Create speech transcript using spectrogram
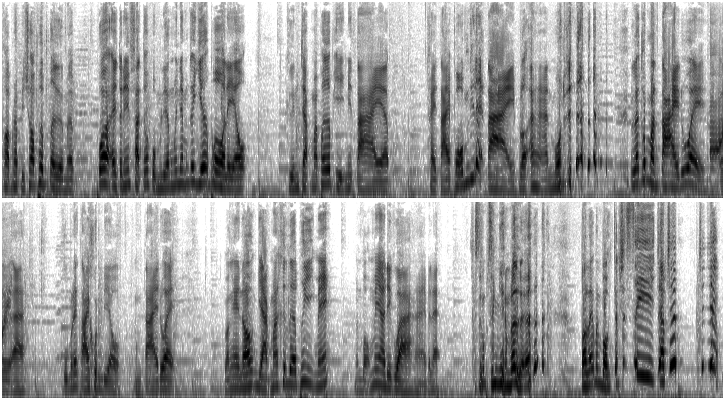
ความรับผิดชอบเพิ่มเติมครับเพราะไอ้ตัวนี้สัตว์ที่ผมเลี้ยงไว้เนี่ยมันก็เยอะพอแล้วคืนจับมาเพิ่มอีกนี่ตายครับใครตายผมนี่แหละตาย เพราะอาหารหมด แล้วก็มันตายด้วย เอออะกูไม่ได้ตายคนเดียวมึงตายด้วยว่าไงน้องอยากมาขึ้นเรือพี่อีกไหมมันบอกไม่เอาดีกว่าหายไปแล้วสงบเสงี่ยมแล้วเหรอตอนแรกมันบอกจับฉันสิจับฉันฉันอยากไป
